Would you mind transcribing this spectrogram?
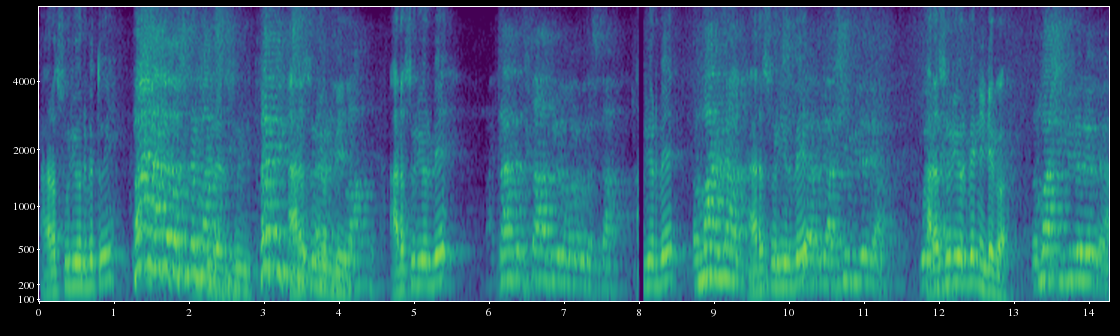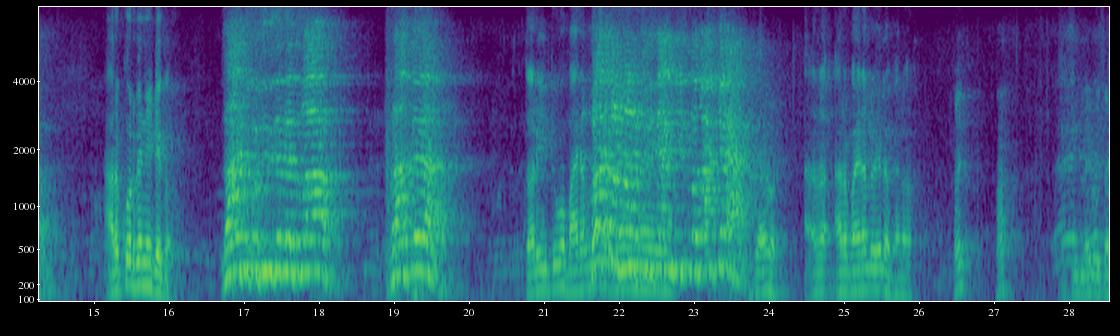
আরও চুরি উঠবে তুই? আরও চুরি উঠবে আরও চুরি উঠবে চুরি উঠবে আরও। চুরি উঠবে আরও চুরি উঠবে নি পেয়া আরও করবে নি জানতে তোর ইউটিউবে ভাইরাল হ্যাঁ আর ভাইরাল lang yung isa.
